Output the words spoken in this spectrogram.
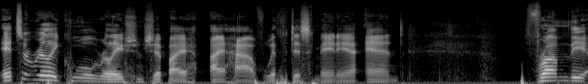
it's a really cool relationship I I have with Discmania, and from the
